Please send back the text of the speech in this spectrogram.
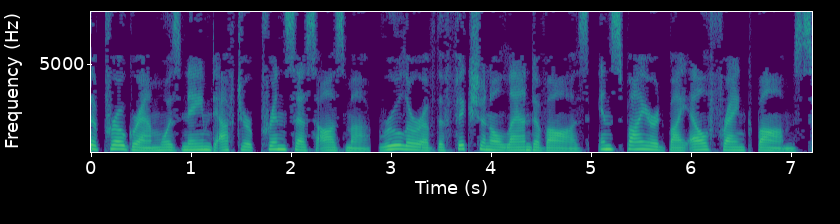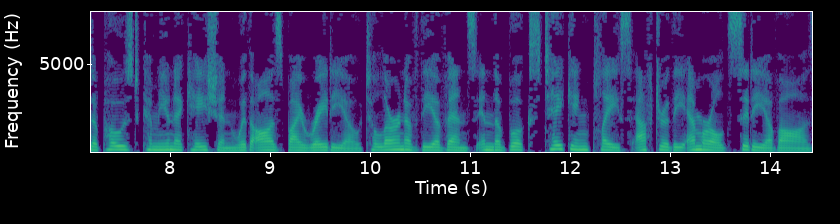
The program was named after Princess Ozma, ruler of the fictional Land of Oz, inspired by L. Frank Baum's supposed communication with Oz by radio to learn of the events in the books taking place after the Emerald City of Oz.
